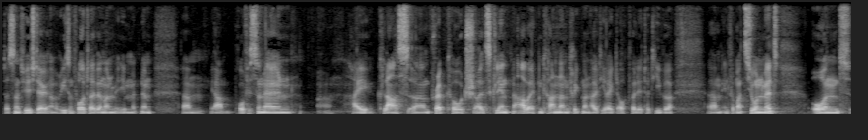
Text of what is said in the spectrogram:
das ist natürlich der Riesenvorteil, wenn man eben mit einem ähm, ja, professionellen High-Class-Prep-Coach ähm, als Klienten arbeiten kann, dann kriegt man halt direkt auch qualitative ähm, Informationen mit. Und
